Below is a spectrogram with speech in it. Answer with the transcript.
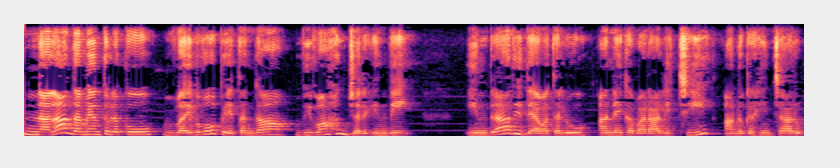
నలా దమయంతులకు వైభవోపేతంగా వివాహం జరిగింది. ఇంద్రాది దేవతలు అనేక వరాలిచ్చి అనుగ్రహించారు.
